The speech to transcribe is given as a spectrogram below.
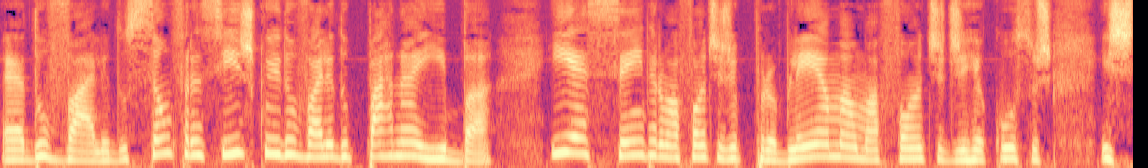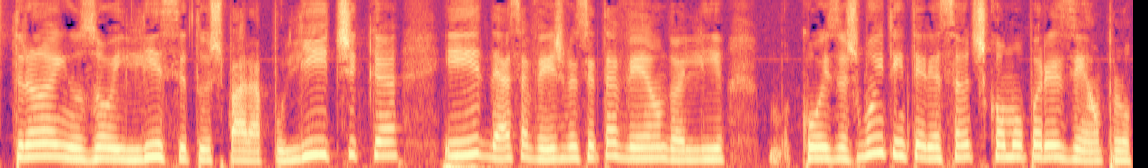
é, do Vale do São Francisco e do Vale do Parnaíba. E é sempre uma fonte de problema, uma fonte de recursos estranhos ou ilícitos para a política. E dessa vez você está vendo ali coisas muito interessantes, como, por exemplo,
